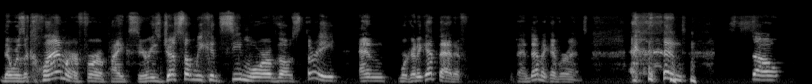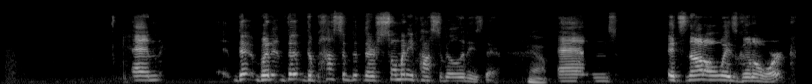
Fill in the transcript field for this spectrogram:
there was a clamor for a Pike series just so we could see more of those three. And we're going to get that if the pandemic ever ends. and so, and the, but the the possibility there's so many possibilities there. Yeah. And it's not always going to work.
